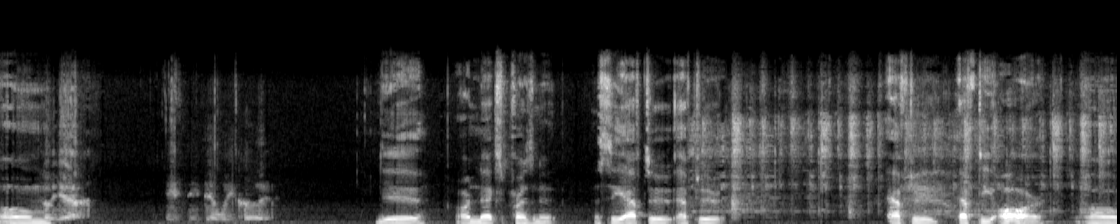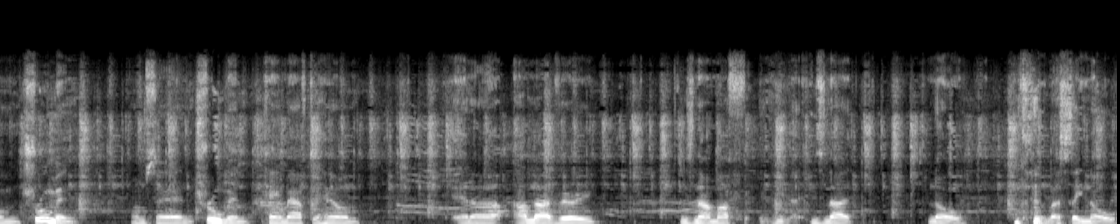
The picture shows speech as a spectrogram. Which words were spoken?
Um. So yeah, he, he did what he could. Yeah, our next president. Let's see. After after after FDR, um, Truman. I'm saying Truman came after him, and uh, I'm not very. He's not my. He, he's not. No, let's say no.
